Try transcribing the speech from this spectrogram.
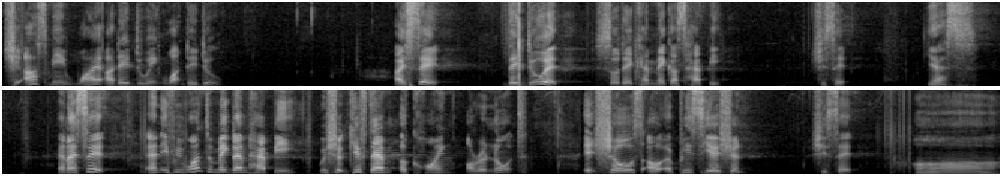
She asked me, why are they doing what they do? I said, they do it so they can make us happy. She said, yes. And I said, and if we want to make them happy, we should give them a coin or a note. It shows our appreciation. She said, oh.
